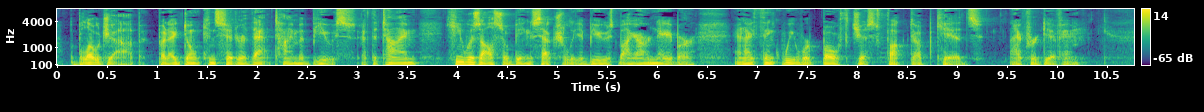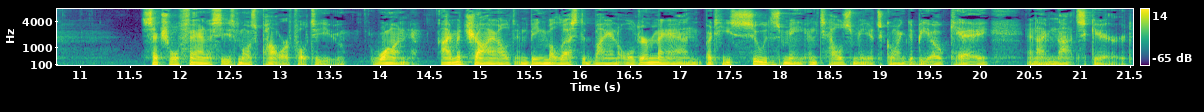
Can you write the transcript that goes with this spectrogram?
a blowjob, but I don't consider that time abuse. At the time, he was also being sexually abused by our neighbor, and I think we were both just fucked up kids. I forgive him. Sexual fantasies most powerful to you. One, I'm a child and being molested by an older man, but he soothes me and tells me it's going to be okay, and I'm not scared.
